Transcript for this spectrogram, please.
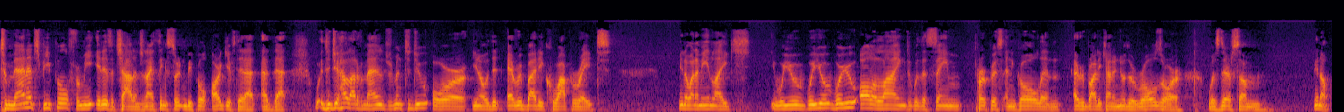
to manage people for me, it is a challenge, and I think certain people are gifted at at that. Did you have a lot of management to do, or you know, did everybody cooperate? You know what I mean? Like, were you were you were you all aligned with the same purpose and goal, and everybody kind of knew their roles, or was there some, you know,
